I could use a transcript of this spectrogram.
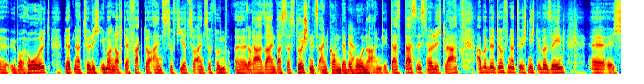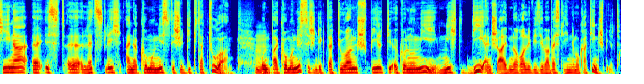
äh, überholt, wird natürlich immer noch der Faktor 1 zu 4 zu 1 zu 5 äh, so. da sein, was das Durchschnittseinkommen der Ja. angeht. Das, das ist völlig klar. Aber wir dürfen natürlich nicht übersehen, äh, China äh, ist letztlich eine kommunistische Diktatur. Hm. Und bei kommunistischen Diktaturen spielt die Ökonomie nicht die entscheidende Rolle, wie sie bei westlichen Demokratien spielt.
